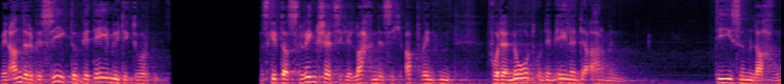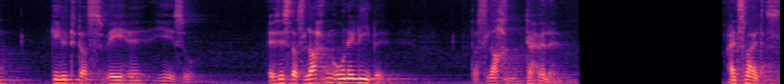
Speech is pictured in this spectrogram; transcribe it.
wenn andere besiegt und gedemütigt wurden. Es gibt das geringschätzige Lachen des sich abwenden vor der Not und dem Elend der Armen. Diesem Lachen gilt das Wehe Jesu. Es ist das Lachen ohne Liebe, das Lachen der Hölle. Ein zweites,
